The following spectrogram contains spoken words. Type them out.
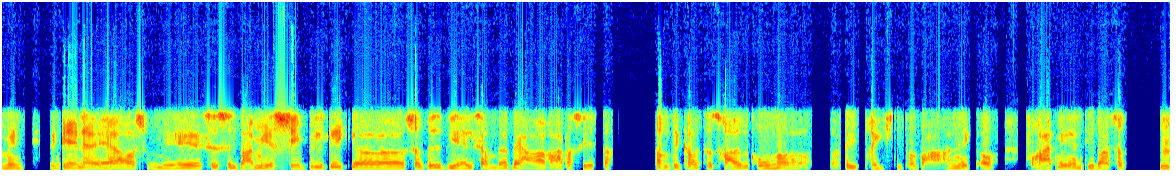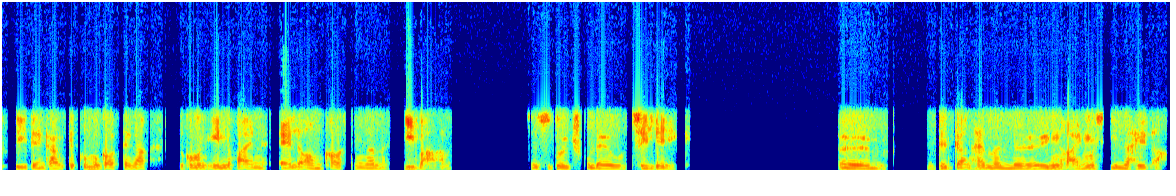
men, men det andet er også med, øh, så sådan bare mere simpelt, ikke? og så ved vi alle sammen, hvad vi har at rette os efter om det koster 30 kroner, og det er prisen på varen. Ikke? Og forretningerne, de var så dygtige dengang. Det kunne man godt dengang. Så kunne man indregne alle omkostningerne i varen, så du ikke skulle lave tillæg. Øhm, dengang havde man øh, ingen regnemaskiner heller.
